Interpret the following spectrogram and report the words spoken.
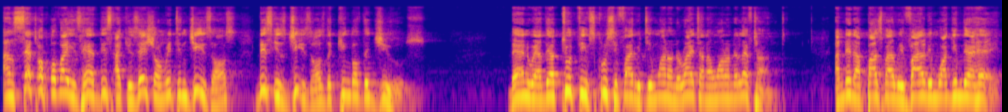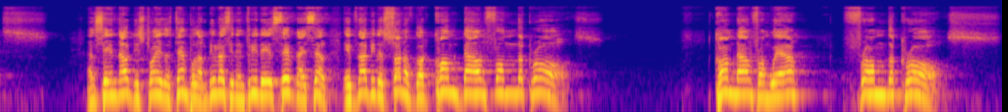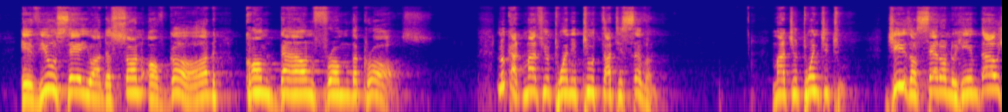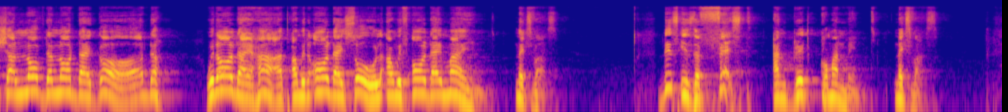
And set up over his head this accusation written Jesus this is Jesus, the King of the Jews. Then were there two thieves crucified with him, one on the right hand and one on the left hand. And they that passed by reviled him, wagging their heads. And saying, Thou destroyest the temple and buildest it in three days, save thyself. If thou be the Son of God, come down from the cross. Come down from where? From the cross. If you say you are the Son of God, come down from the cross. Look at Matthew 22 37. Matthew 22. Jesus said unto him, Thou shalt love the Lord thy God with all thy heart and with all thy soul and with all thy mind. Next verse. This is the first and great commandment. Next verse.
